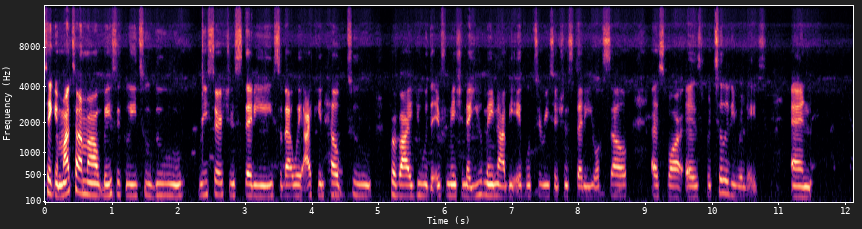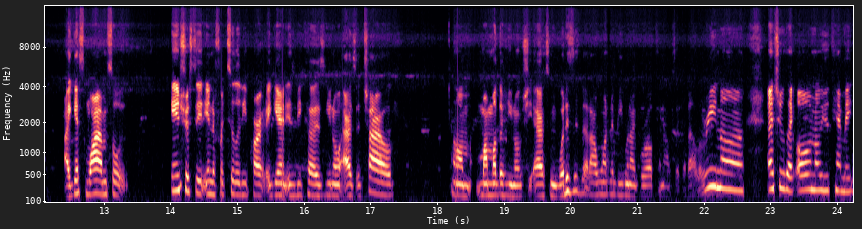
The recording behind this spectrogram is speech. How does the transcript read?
taking my time out basically to do research and study so that way I can help to provide you with the information that you may not be able to research and study yourself as far as fertility relates. And I guess why I'm so interested in the fertility part again is because you know as a child um my mother you know she asked me what is it that i want to be when i grow up and i was like a ballerina and she was like oh no you can't make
